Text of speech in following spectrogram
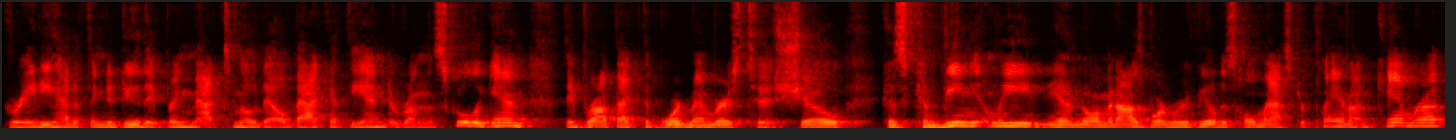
Grady had a thing to do. They bring max modell back at the end to run the school again. They brought back the board members to show because conveniently you know norman osborn revealed his whole master plan on camera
